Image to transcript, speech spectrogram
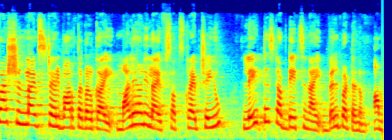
ഫാഷൻ ലൈഫ് സ്റ്റൈൽ വാർത്തകൾക്കായി മലയാളി ലൈഫ് സബ്സ്ക്രൈബ് ചെയ്യൂ. ലേറ്റസ്റ്റ് അപ്ഡേറ്റ്സിനായി ബെൽ ബട്ടണും അമർ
